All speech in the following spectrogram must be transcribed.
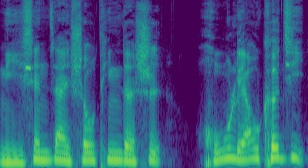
你现在收听的是《胡聊科技》。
